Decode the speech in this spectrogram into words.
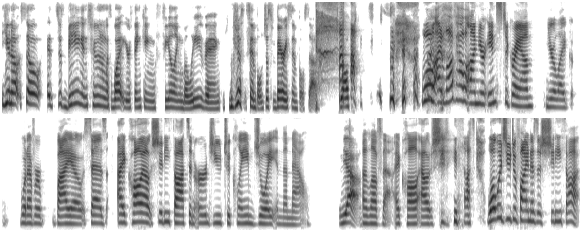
you know, so it's just being in tune with what you're thinking, feeling, believing. Just simple, just very simple stuff. well, I love how on your Instagram, you're like, whatever bio says, I call out shitty thoughts and urge you to claim joy in the now. Yeah. I love that. I call out shitty thoughts. What would you define as a shitty thought?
